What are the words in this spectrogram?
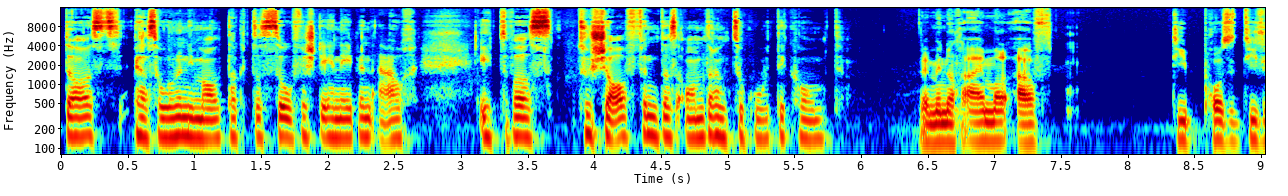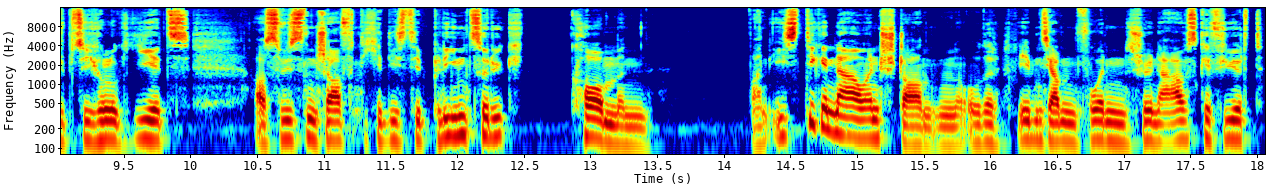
dass Personen im Alltag das so verstehen, eben auch etwas zu schaffen, das anderen zugutekommt. Wenn wir noch einmal auf die positive Psychologie jetzt als wissenschaftliche Disziplin zurückkommen, wann ist die genau entstanden? Oder eben, Sie haben vorhin schön ausgeführt,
